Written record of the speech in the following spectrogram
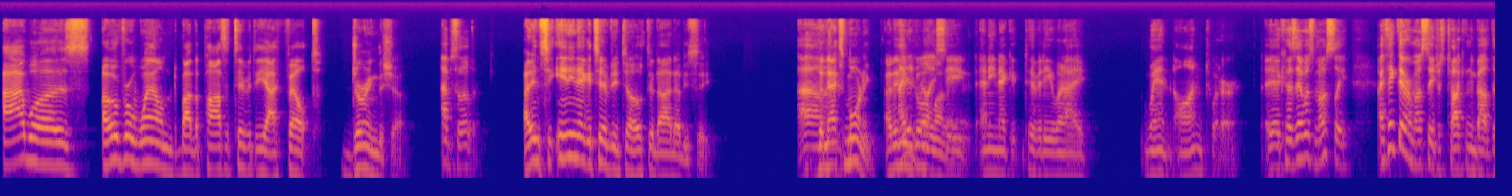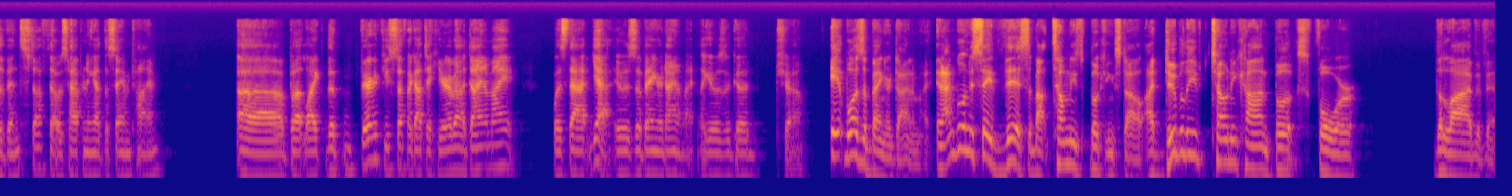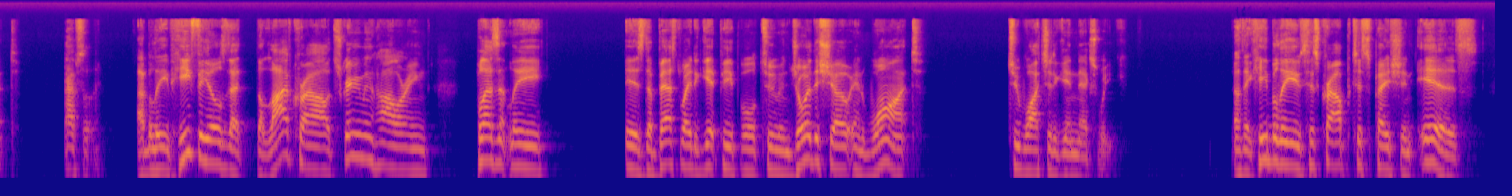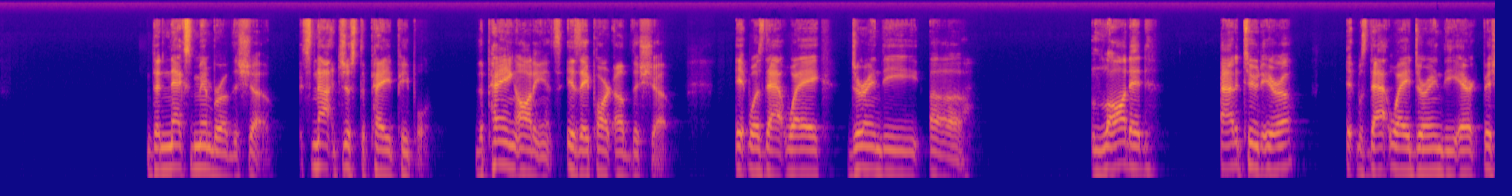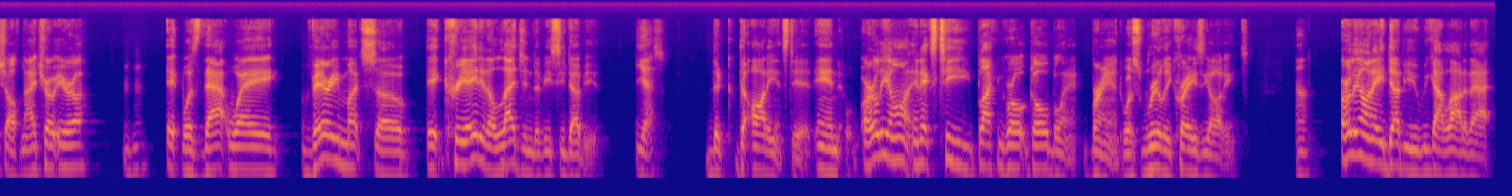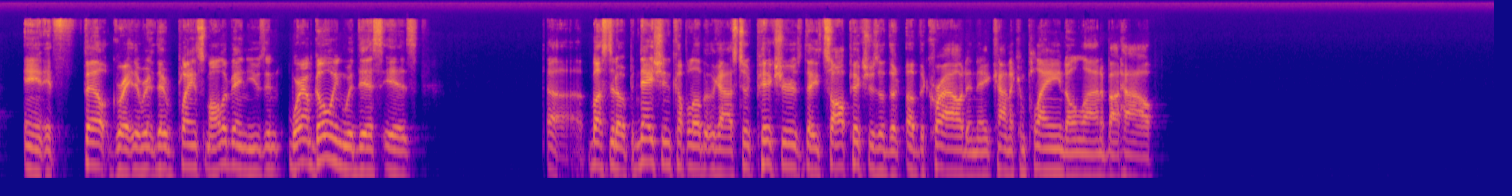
I was overwhelmed by the positivity I felt during the show. Absolutely. I didn't see any negativity till I looked at the IWC. Um, the next morning, I didn't I didn't go really online. see any negativity when I went on Twitter because it was mostly. I think they were mostly just talking about the Vince stuff that was happening at the same time. Uh, but like the very few stuff I got to hear about Dynamite was that yeah, it was a banger Dynamite. Like it was a good show. It was a banger dynamite. And I'm going to say this about Tony's booking style. I do believe Tony Khan books for the live event. Absolutely. I believe he feels that the live crowd screaming and hollering pleasantly is the best way to get people to enjoy the show and want to watch it again next week. I think he believes his crowd participation is the next member of the show. It's not just the paid people. The paying audience is a part of the show. It was that way during the uh lauded attitude era. It was that way during the Eric Bischoff Nitro era. Mhm. It was that way very much so. It created a legend of ECW Yes. the the audience did. And early on, NXT Black and Gold, brand was really crazy audience. Huh. Early on AW, we got a lot of that, and it felt great. They were they were playing smaller venues, and where I'm going with this is uh, busted open nation. A couple of the guys took pictures. They saw pictures of the of the crowd, and they kind of complained online about how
